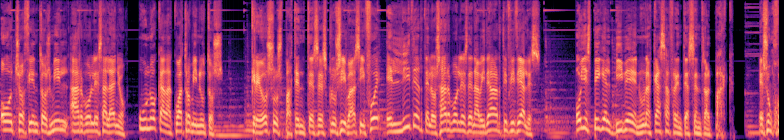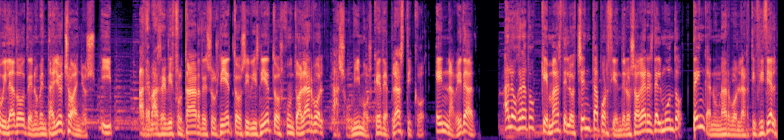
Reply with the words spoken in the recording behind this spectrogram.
800.000 árboles al año, uno cada cuatro minutos. Creó sus patentes exclusivas y fue el líder de los árboles de Navidad artificiales. Hoy Spiegel vive en una casa frente a Central Park. Es un jubilado de 98 años y, además de disfrutar de sus nietos y bisnietos junto al árbol, asumimos que de plástico, en Navidad, ha logrado que más del 80% de los hogares del mundo tengan un árbol artificial.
